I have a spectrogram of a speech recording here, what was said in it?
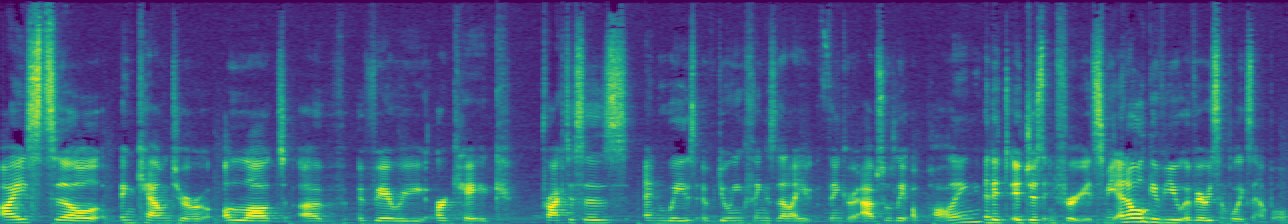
I still encounter a lot of very archaic practices and ways of doing things that I think are absolutely appalling and it, it just infuriates me and I will give you a very simple example.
